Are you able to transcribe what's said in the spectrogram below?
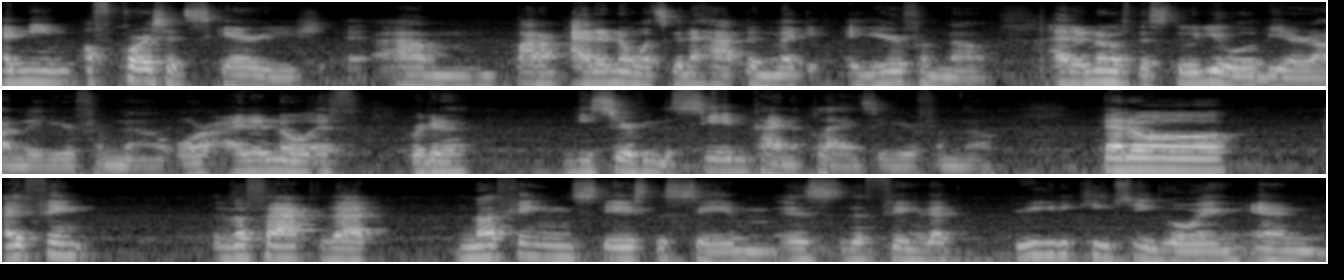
I mean, of course, it's scary. Um, parang I don't know what's gonna happen like a year from now. I don't know if the studio will be around a year from now, or I don't know if we're gonna be serving the same kind of clients a year from now. Pero I think the fact that nothing stays the same is the thing that really keeps me going, and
